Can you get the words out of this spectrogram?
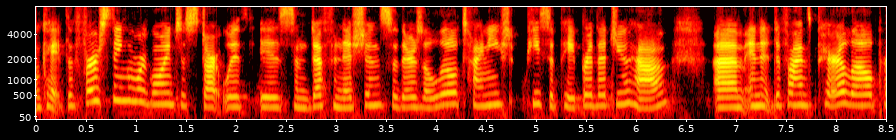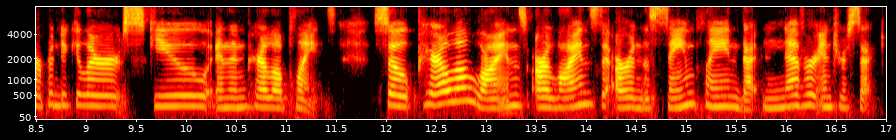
Okay, the first thing we're going to start with is some definitions. So there's a little tiny piece of paper that you have, um, and it defines parallel, perpendicular, skew, and then parallel planes. So parallel lines are lines that are in the same plane that never intersect.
